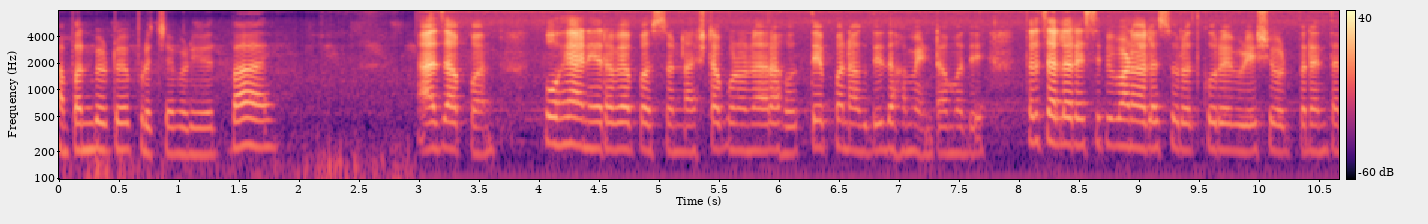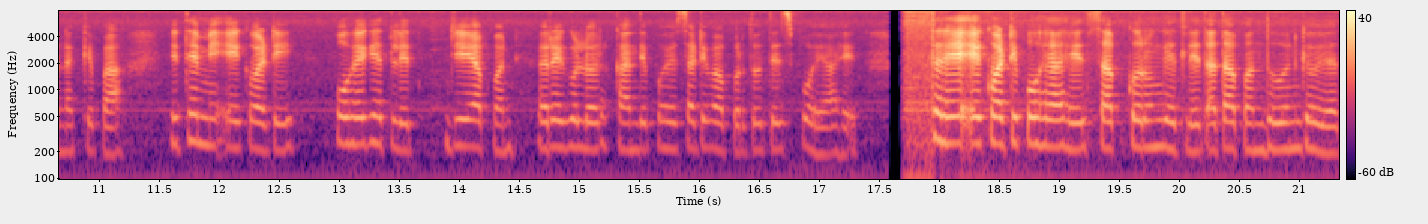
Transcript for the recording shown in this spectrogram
आपण भेटूया पुढच्या व्हिडिओत बाय आज आपण पोहे आणि रव्यापासून नाश्ता बनवणार आहोत. ते पण अगदी दहा मिनटामध्ये. तर चला रेसिपी बनवायला सुरुवात करूया. व्हिडिओ शेवटपर्यंत नक्की पहा. इथे मी एक वाटी पोहे घेतलेत जे आपण रेग्युलर कांदे पोहेसाठी वापरतो. तेच पोहे आहेत. तर हे एक वाटी पोहे आहेत साफ करून घेतलेत. आता आपण धुवून घेऊयात.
